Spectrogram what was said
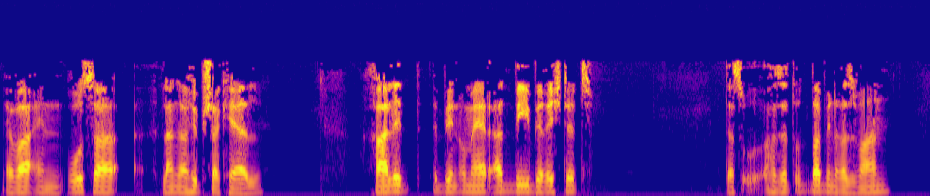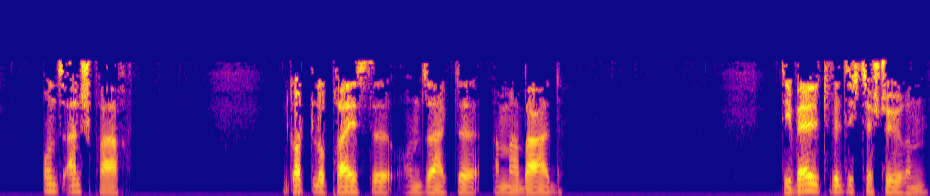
Er war ein großer, langer, hübscher Kerl. Khalid bin Umar Adbi berichtet, dass Hazrat Utbah bin Razwan uns ansprach, Gott lobpreiste und sagte, Amma Ba'd, die Welt will sich zerstören.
